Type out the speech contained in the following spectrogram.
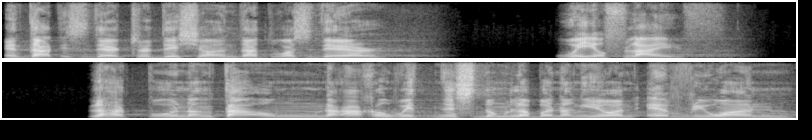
And that is their tradition. That was their way of life. Lahat po ng taong nakaka-witness ng iyon, everyone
